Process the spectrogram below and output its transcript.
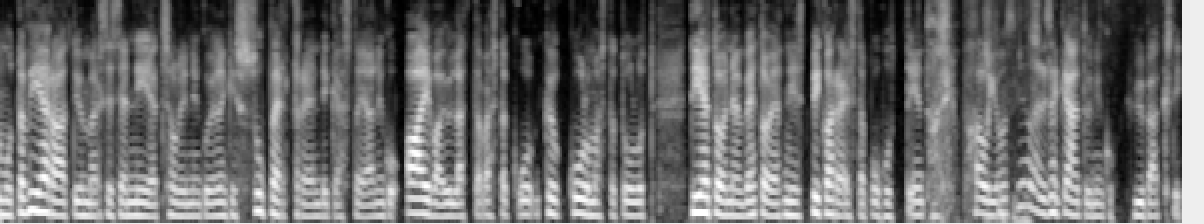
mutta vieraat ymmärsi sen niin, että se oli niin kuin jotenkin supertrendikästä ja niin kuin aivan yllättävästä kulmasta tullut tietoinen veto ja niistä pikareista puhuttiin tosi paljon. Siellä, niin se kääntyi niin kuin hyväksi.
